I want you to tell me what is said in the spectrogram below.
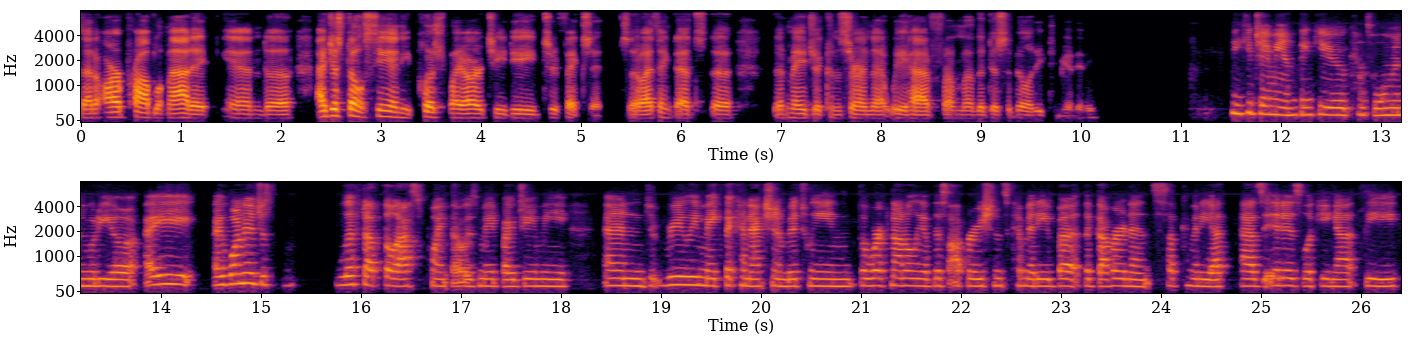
that are problematic, and uh, I just don't see any push by RTD to fix it. So I think that's the the major concern that we have from uh, the disability community. Thank you, Jamie, and thank you, Councilwoman Murillo. I I want to just lift up the last point that was made by Jamie and really make the connection between the work not only of this operations committee, but the governance subcommittee as it is looking at the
